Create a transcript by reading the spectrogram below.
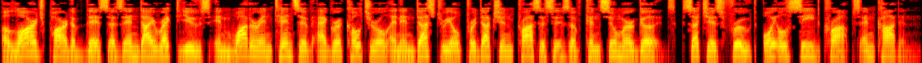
A large part of this is indirect use in water-intensive agricultural and industrial production processes of consumer goods, such as fruit, oil seed crops and cotton.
